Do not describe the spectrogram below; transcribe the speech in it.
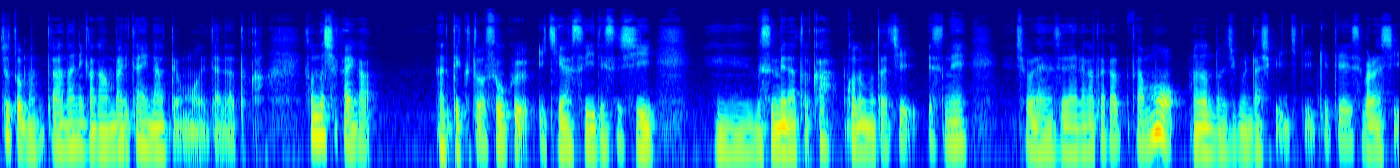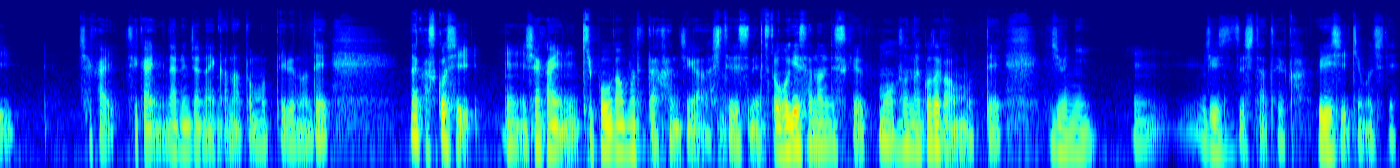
ちょっとまた何か頑張りたいなって思えたりだとか、そんな社会がなっていくとすごく生きやすいですし、えー、娘だとか子供たちですね、将来の世代の方々も、まあ、どんどん自分らしく生きていけて素晴らしい社会、世界になるんじゃないかなと思っているので、なんか少し社会に希望が持てた感じがしてですね、ちょっと大げさなんですけれども、そんなことが思って非常に充実したというか嬉しい気持ちで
